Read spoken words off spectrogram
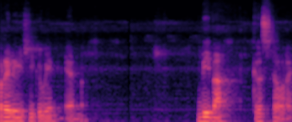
പ്രവേശിക്കുവിൻ എന്ന്. വിവ ക്രിസ്റ്റോറെ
